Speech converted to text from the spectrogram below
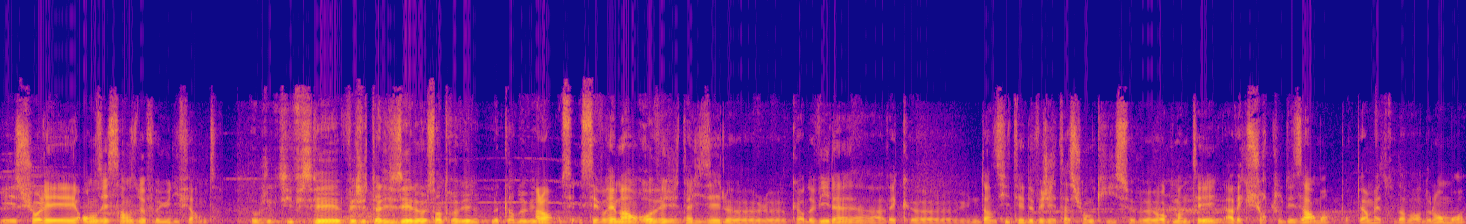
Et sur les 11 essences de feuillus différentes. L'objectif, c'est végétaliser le centre-ville, le cœur de ville Alors, c'est vraiment revégétaliser le, cœur de ville, hein, avec euh, une densité de végétation qui se veut augmenter, avec surtout des arbres pour permettre d'avoir de l'ombre.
